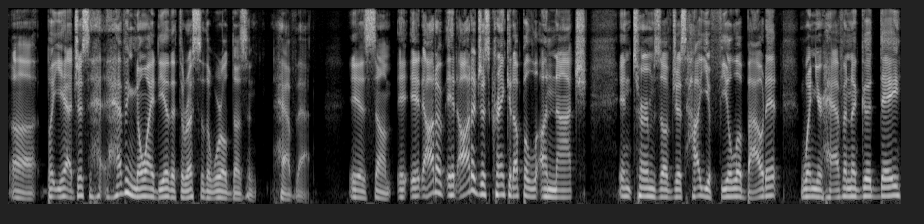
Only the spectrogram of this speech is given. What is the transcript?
uh, but yeah, just ha- having no idea that the rest of the world doesn't have that is um, it, it ought to it ought to just crank it up a, a notch in terms of just how you feel about it when you're having a good day.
